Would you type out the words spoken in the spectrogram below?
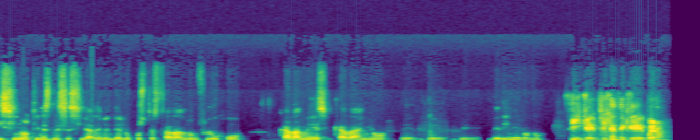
Y si no tienes necesidad de venderlo, pues te está dando un flujo cada mes y cada año de dinero, ¿no? Sí, que fíjate que, bueno,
